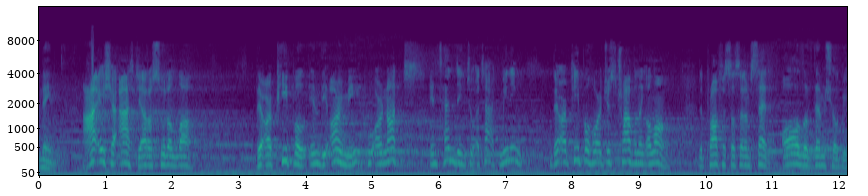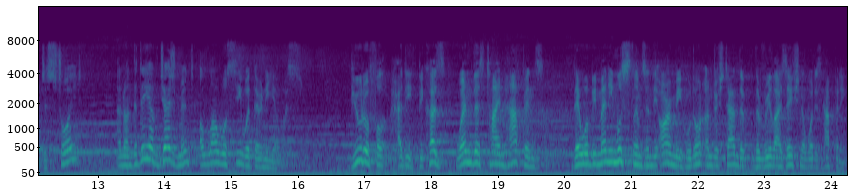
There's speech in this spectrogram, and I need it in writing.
name. Aisha asked, Ya Rasulullah, there are people in the army who are not intending to attack, meaning there are people who are just traveling along. The Prophet ﷺ said, All of them shall be destroyed, and on the day of judgment, Allah will see what their niyyah was. Beautiful hadith because when this time happens, there will be many Muslims in the army who don't understand the, the realization of what is happening.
